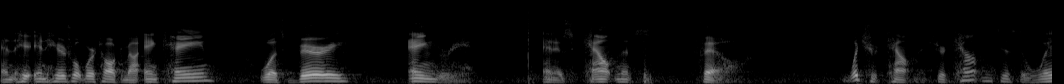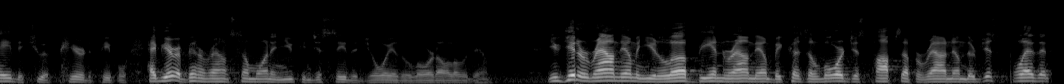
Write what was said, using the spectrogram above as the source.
And, he, and here's what we're talking about. And Cain was very angry, and his countenance fell. What's your countenance? Your countenance is the way that you appear to people. Have you ever been around someone and you can just see the joy of the Lord all over them? You get around them and you love being around them because the Lord just pops up around them. They're just pleasant.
